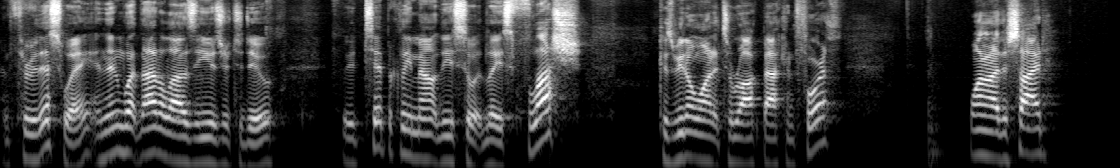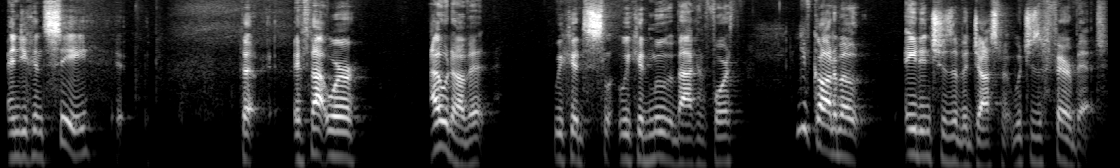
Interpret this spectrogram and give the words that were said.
And through this way. And then what that allows the user to do, we typically mount these so it lays flush because we don't want it to rock back and forth. One on either side. And you can see that if that were out of it, we could, we could move it back and forth. You've got about eight inches of adjustment, which is a fair bit.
